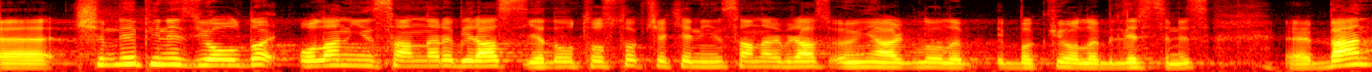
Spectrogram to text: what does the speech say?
E, şimdi hepiniz yolda olan insanlara biraz ya da otostop çeken insanlara biraz ön yargılı bakıyor olabilirsiniz. E, ben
